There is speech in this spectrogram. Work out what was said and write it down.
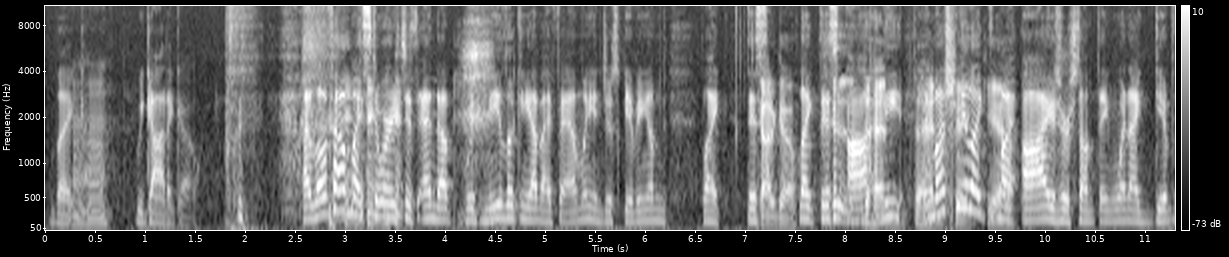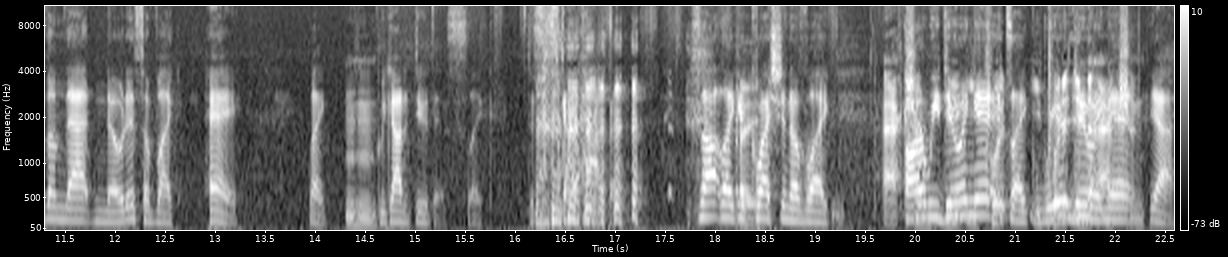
Like, uh-huh. we gotta go." I love how my stories just end up with me looking at my family and just giving them like this, Gotta go. like this. The head- the- the it must be like yeah. my eyes or something when I give them that notice of like, "Hey, like." mm-hmm. we got to do this. Like, this has got to happen. It's not like a question of like, Action. are we doing you it? put- it's like we're it doing action. it. Yeah.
